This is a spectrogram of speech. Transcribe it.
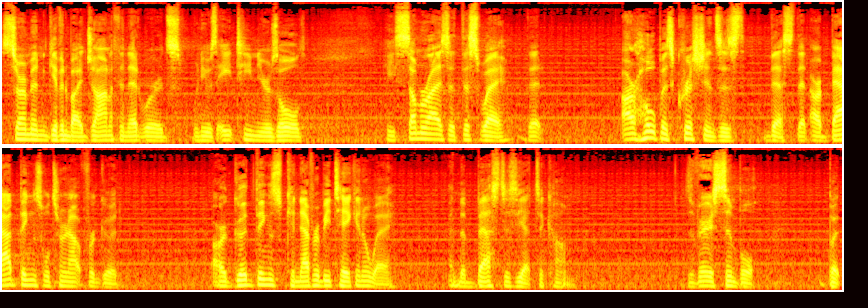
sermon given by Jonathan Edwards when he was 18 years old. He summarized it this way that our hope as Christians is this that our bad things will turn out for good, our good things can never be taken away, and the best is yet to come. It's a very simple but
